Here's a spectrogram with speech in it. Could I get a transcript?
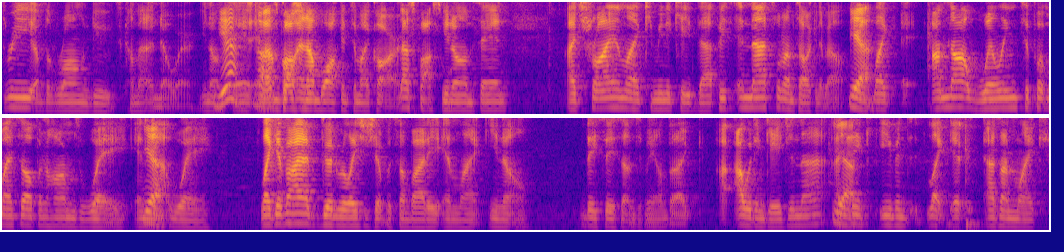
three of the wrong dudes come out of nowhere, you know what Yeah, I'm saying, no, and that's I'm and. I'm walking to my car. That's possible. You know what I'm saying? I try and like communicate that piece, and that's what I'm talking about. Yeah. Like I'm not willing to put myself in harm's way in Yeah. that way. Like if I have good relationship with somebody and like you know, they say something to me, I'm like I, would engage in that. Yeah. I think even like it, as I'm like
